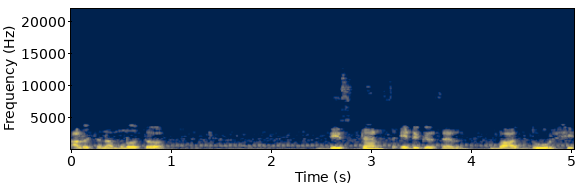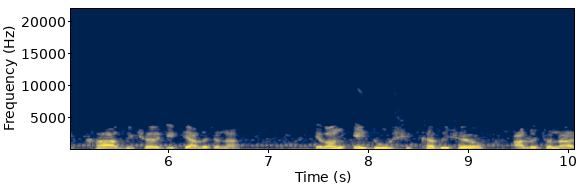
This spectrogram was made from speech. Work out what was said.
আলোচনা মূলত ডিস্ট্যান্স এডুকেশন বা দূর শিক্ষা বিষয়ক একটি আলোচনা এবং এই দূর শিক্ষা বিষয়ক আলোচনার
